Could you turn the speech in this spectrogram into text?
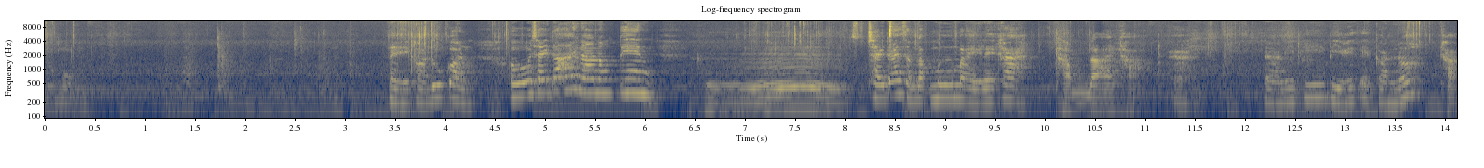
ดูมุมไหนขอดูก่อน โอ้ใช้ได้นะน้องตินอืมใช้ได้สำหรับมือใหม่เลยค่ะ ทำได้ค่ะค่ะ เดี๋ยวอันนี้พี่บีบให้เสร็จก่อนเนาะค่ะ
